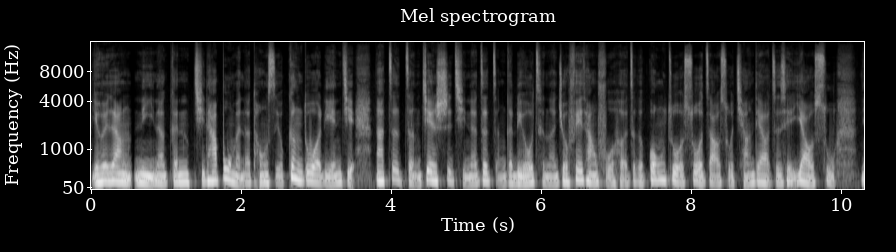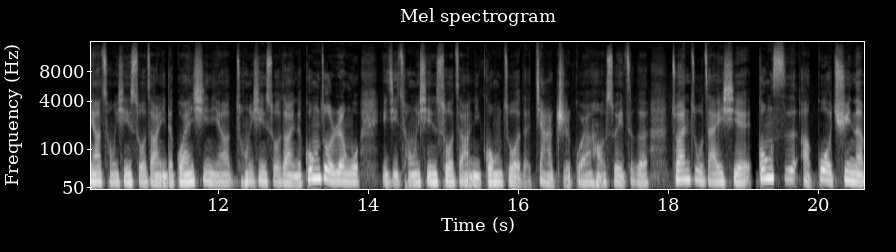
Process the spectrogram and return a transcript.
也会让让你呢跟其他部门的同事有更多的连接，那这整。件事情呢，这整个流程呢，就非常符合这个工作塑造所强调这些要素。你要重新塑造你的关系，你要重新塑造你的工作任务，以及重新塑造你工作的价值观。哈，所以这个专注在一些公司啊过去呢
